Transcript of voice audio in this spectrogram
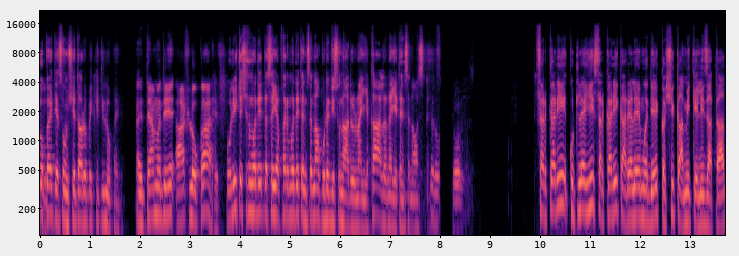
लोक आहेत ते संशयित आरोपी किती लोक आहेत? अ, त्यामध्ये आठ लोक आहेत. पोलीस स्टेशनमध्ये तसं एफ आय आरमध्ये त्यांचं नाव कुठे दिसून आलं नाहीये का आलं नाहीये त्यांचं नाव असं? सरकारी कुठल्याही सरकारी कार्यालयामध्ये कशी कामे केली जातात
